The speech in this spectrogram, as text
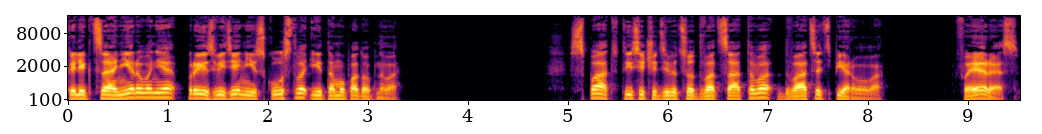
Коллекционирование, произведений искусства и тому подобного. Спад 1920-21. ФРС.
